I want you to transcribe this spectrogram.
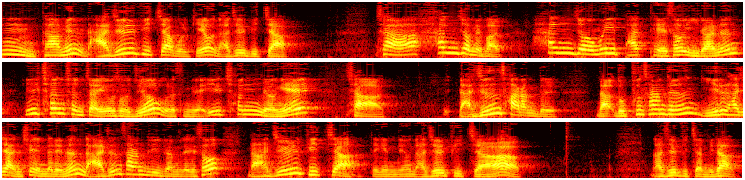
음, 다음은 낮을 빗자 볼게요. 낮을 빗자. 자, 한 점의 밭. 한 점의 밭에서 일하는 일천천자 요소죠. 그렇습니다. 일천 명의, 자, 낮은 사람들. 나- 높은 사람들은 일을 하지 않죠. 옛날에는 낮은 사람들이 일합니다. 그래서 낮을 빗자 되겠네요. 낮을 빗자. 낮을 빗자입니다.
